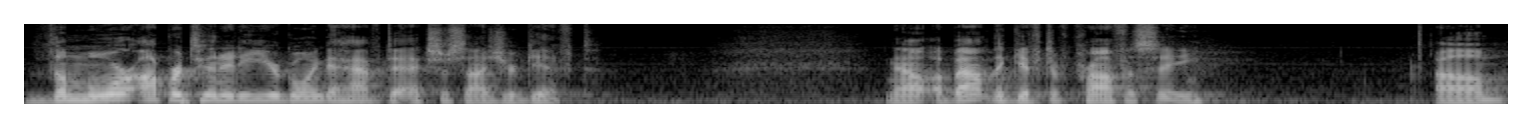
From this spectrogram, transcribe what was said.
the more opportunity you're going to have to exercise your gift. Now, about the gift of prophecy, um,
